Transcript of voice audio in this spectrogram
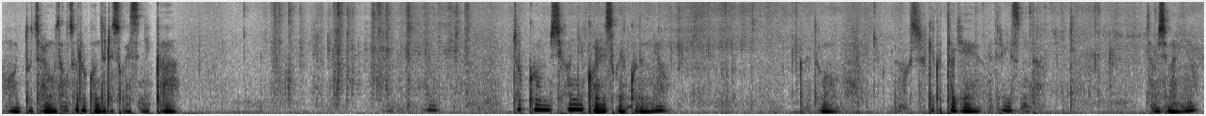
어, 또 잘못 상처를 건드릴 수가 있으니까 조금 시간이 걸릴 수가 있거든요. 그래도 확실히 깨끗하게 해드리겠습니다. 잠시만요.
